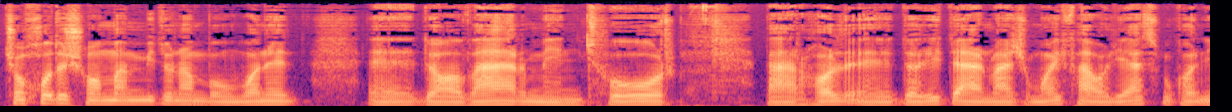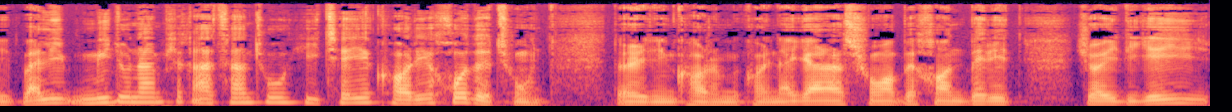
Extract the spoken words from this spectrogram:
چون خود شما من می‌دونم به عنوان داور منتور به حال دارید در مجموعه فعالیت می‌کنید. ولی می‌دونم که قطعا تو هیته کاری خودتون دارید این کارو می‌کنید. اگر از شما بخوان برید جای دیگه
